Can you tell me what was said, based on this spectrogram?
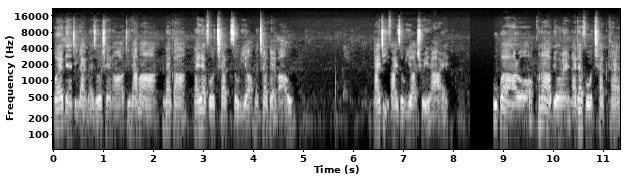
ပွဲပြန်ကြည့်လိုက်မယ်ဆိုရှင်တော့ဒီညမှာနက်က night level check ဆိုပြီးတော့မချက်ခဲ့ပါဘူး95ဆိုပြီးတော့ရွှေ့ရတယ်ဥပကတော့ခုနကပြောတဲ့ night level check ထက်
